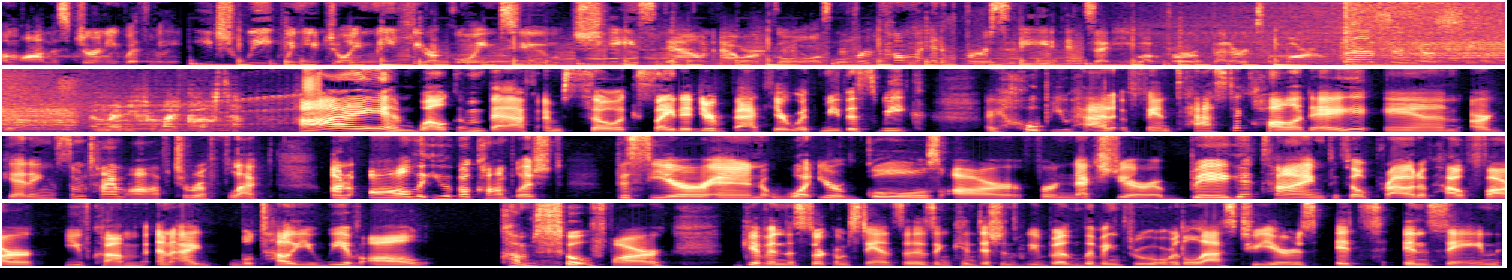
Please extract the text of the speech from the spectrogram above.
Come on this journey with me. Each week, when you join me, we are going to chase down our goals, overcome adversity, and set you up for a better tomorrow. Fasten your seatbelts. I'm ready for my close up. Hi, and welcome back. I'm so excited you're back here with me this week. I hope you had a fantastic holiday and are getting some time off to reflect on all that you have accomplished this year and what your goals are for next year. A big time to feel proud of how far you've come. And I will tell you, we have all come so far given the circumstances and conditions we've been living through over the last two years. It's insane.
